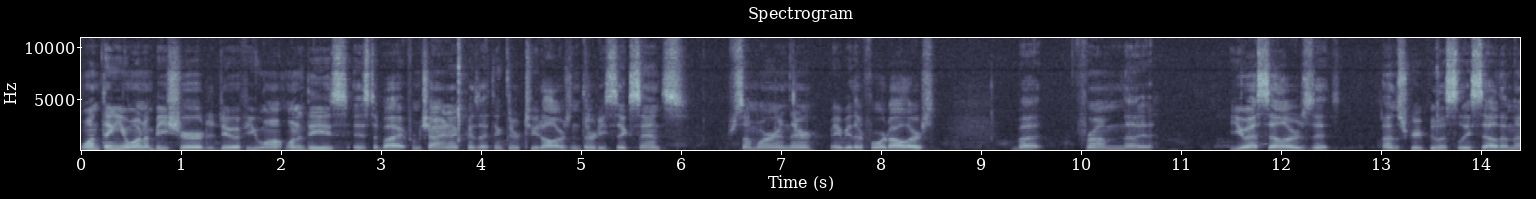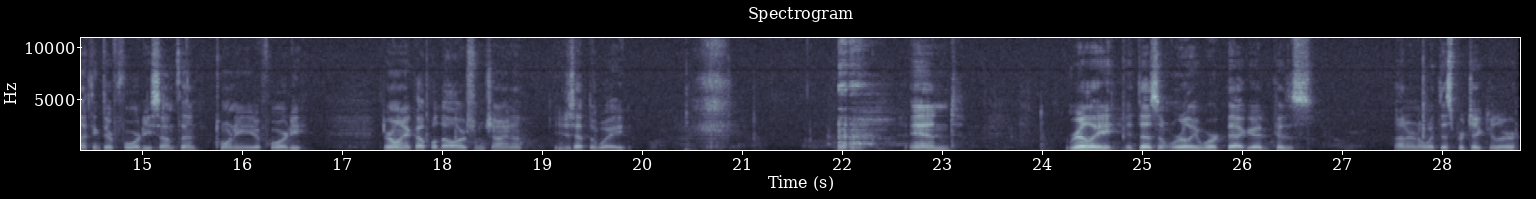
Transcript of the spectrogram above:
one thing you want to be sure to do if you want one of these is to buy it from China because I think they're $2.36 or somewhere in there. Maybe they're $4. But from the US sellers that unscrupulously sell them, I think they're 40 something, 20 to 40. They're only a couple dollars from China. You just have to wait. and really, it doesn't really work that good because I don't know, with this particular,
